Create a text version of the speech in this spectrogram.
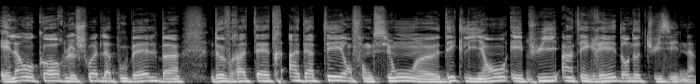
Et là encore, le choix de la poubelle ben, devra être adapté en fonction euh, des clients et puis intégré dans notre cuisine.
